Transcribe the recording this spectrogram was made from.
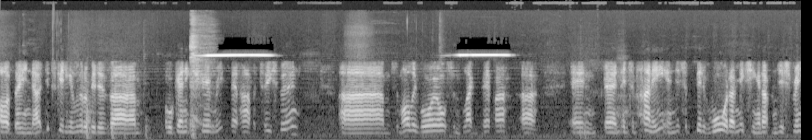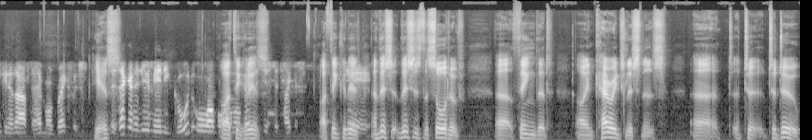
I've been uh, just getting a little bit of um, organic turmeric, about half a teaspoon, um, some olive oil, some black pepper, uh, and, and, and some honey, and just a bit of water, mixing it up and just drinking it after I have my breakfast. Yes. Is that going to do me any good, or, or I think it is. I think it yeah. is, and this this is the sort of uh, thing that I encourage listeners uh, to, to to do.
